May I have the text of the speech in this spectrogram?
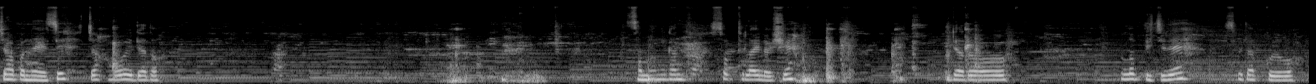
짜바네지 짜하고에 돼도 사망간 속틀라이로시 이래도 럽비지데 세답고요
